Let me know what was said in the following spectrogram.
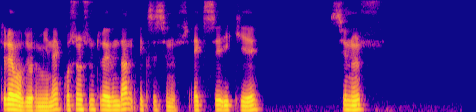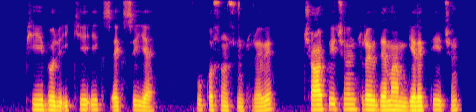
türev alıyorum yine. Kosinüsün türevinden eksi sinüs. Eksi 2 sinüs pi bölü 2 x eksi y. Bu kosinüsün türevi. Çarpı içinin türevi demem gerektiği için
